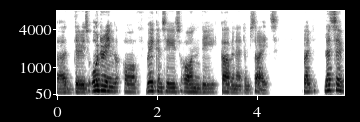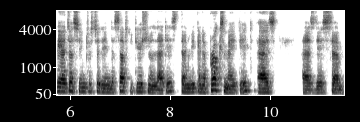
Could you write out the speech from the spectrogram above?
uh, there is ordering of vacancies on the carbon atom sites. But let's say we are just interested in the substitutional lattice, then we can approximate it as, as this um,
